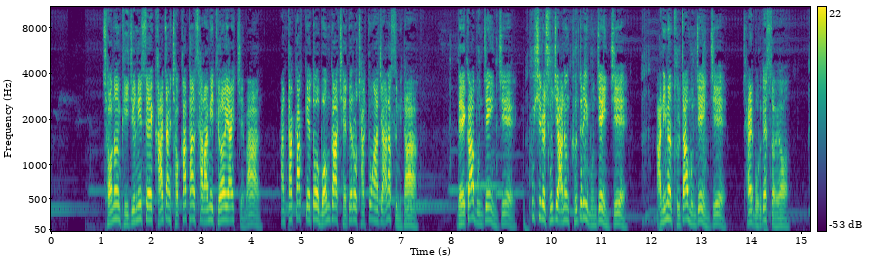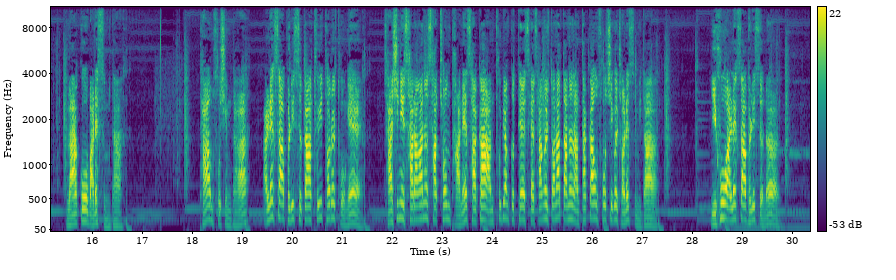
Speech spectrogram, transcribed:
저는 비즈니스에 가장 적합한 사람이 되어야 했지만 안타깝게도 뭔가 제대로 작동하지 않았습니다. 내가 문제인지 푸시를 주지 않은 그들이 문제인지 아니면 둘 다 문제인지 잘 모르겠어요. 라고 말했습니다. 다음 소식입니다. 알렉사 플리스가 트위터를 통해 자신이 사랑하는 사촌 바네사가 암투병 끝에 세상을 떠났다는 안타까운 소식을 전했습니다. 이후 알렉사 블리스는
